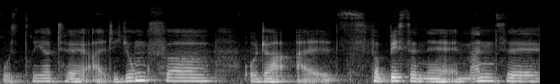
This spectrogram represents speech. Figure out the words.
frustrierte alte Jungfer oder als verbissene Manze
